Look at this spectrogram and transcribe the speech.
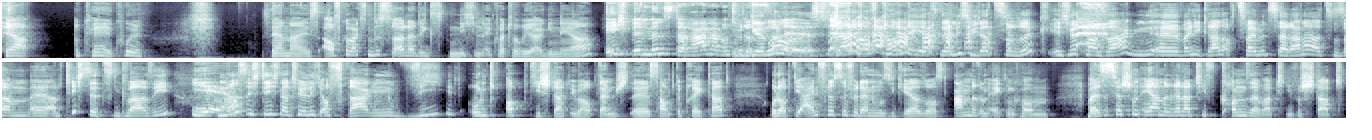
Ja, okay, cool. Sehr nice. Aufgewachsen bist du allerdings nicht in Äquatorialguinea. Ich bin Münsteranerin to the genau. fullest. Darauf kommen wir jetzt nämlich wieder zurück. Ich würde mal sagen, äh, weil hier gerade auch zwei Münsteraner zusammen äh, am Tisch sitzen quasi, yeah. muss ich dich natürlich auch fragen, wie und ob die Stadt überhaupt deinen äh, Sound geprägt hat oder ob die Einflüsse für deine Musik eher so aus anderen Ecken kommen. Weil es ist ja schon eher eine relativ konservative Stadt.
